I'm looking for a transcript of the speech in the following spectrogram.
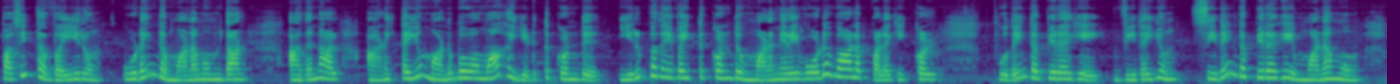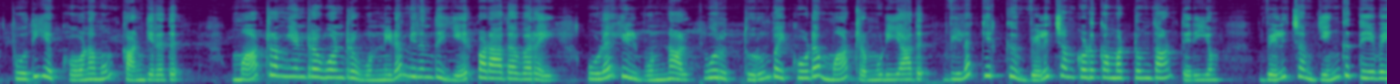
பசித்த வயிறும் உடைந்த மனமும் தான். அதனால் அனைத்தையும் அனுபவமாக எடுத்துக்கொண்டு இருப்பதை வைத்துக்கொண்டு மனநிறைவோடு வாழ பழகிக்கொள். புதைந்த பிறகே விதையும் சிதைந்த பிறகே மனமும் புதிய கோணமும் காண்கிறது. மாற்றம் என்ற ஒன்று உன்னிடம் இருந்து ஏற்படாத வரை உலகில் உன்னால் ஒரு துரும்பை கூட மாற்ற முடியாது. விளக்கிற்கு வெளிச்சம் கொடுக்க மட்டும்தான் தெரியும். வெளிச்சம் எங்கு தேவை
